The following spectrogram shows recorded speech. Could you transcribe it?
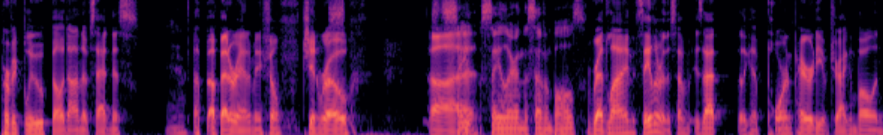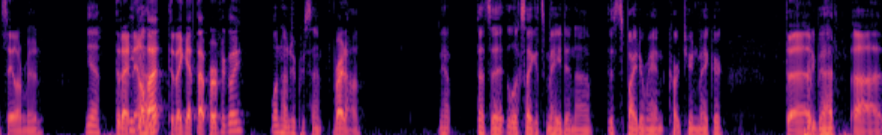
Perfect Blue, Belladonna of Sadness, Yeah. a, a better anime film. Jin-Roh, uh, Sa- Sailor and the Seven Balls. Redline, Sailor and the Seven. Is that like a porn parody of Dragon Ball and Sailor Moon? Yeah, Did I nail that? Did I get that perfectly? one hundred percent. Right on. Yep, that's it. It looks like it's made in uh the Spider-Man cartoon maker. The Pretty bad. uh,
